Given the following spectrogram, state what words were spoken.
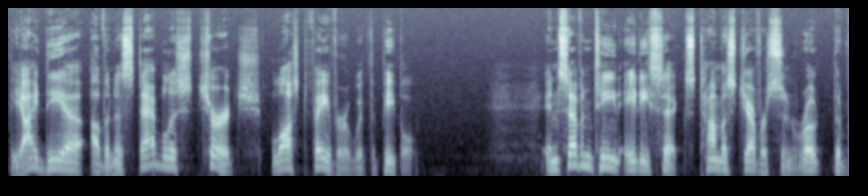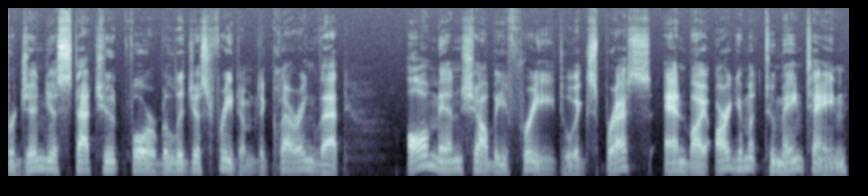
the idea of an established church lost favor with the people. In 1786, Thomas Jefferson wrote the Virginia Statute for Religious Freedom, declaring that all men shall be free to express and by argument to maintain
